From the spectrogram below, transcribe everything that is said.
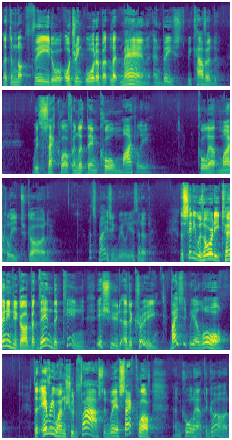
Let them not feed or, or drink water, but let man and beast be covered with sackcloth, and let them call mightily, call out mightily to God. That's amazing, really, isn't it? The city was already turning to God, but then the king issued a decree, basically a law, that everyone should fast and wear sackcloth and call out to God.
